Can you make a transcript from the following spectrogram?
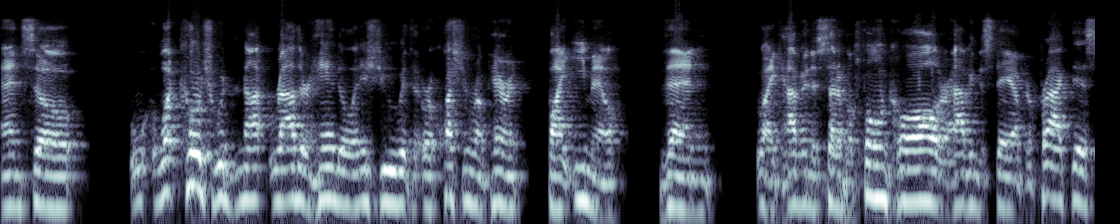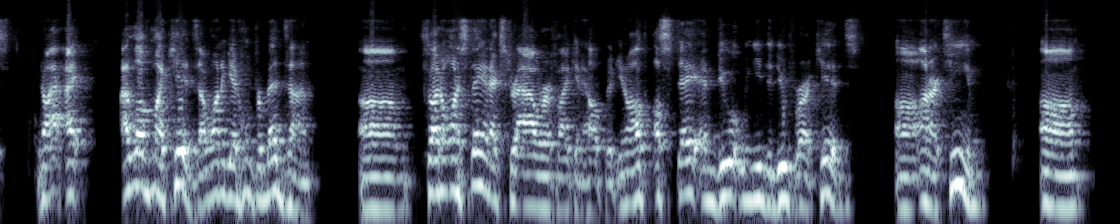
And so, what coach would not rather handle an issue with or a question from a parent by email than like having to set up a phone call or having to stay after practice? You know, I I, I love my kids. I want to get home for bedtime. Um, so I don't want to stay an extra hour if I can help it. You know, I'll, I'll stay and do what we need to do for our kids uh, on our team. Um,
